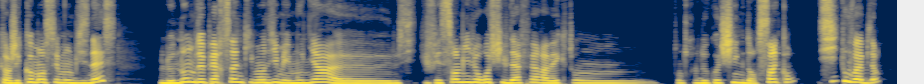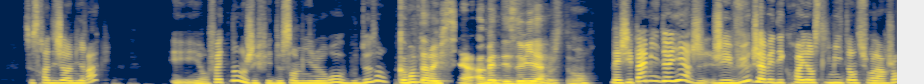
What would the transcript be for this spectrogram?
Quand j'ai commencé mon business, le nombre de personnes qui m'ont dit Mais Mounia, si tu fais 100 000 euros de chiffre d'affaires avec ton, ton truc de coaching dans 5 ans, si tout va bien, ce sera déjà un miracle. Et en fait, non, j'ai fait 200 000 euros au bout de deux ans. Comment tu as réussi à, à, mettre des œillères, justement? Mais j'ai pas mis d'œillères. J'ai vu que j'avais des croyances limitantes sur l'argent.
